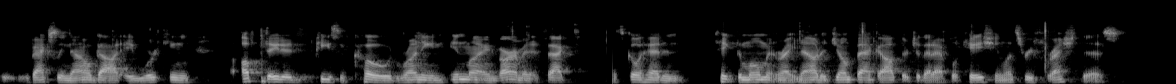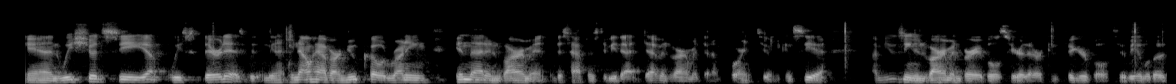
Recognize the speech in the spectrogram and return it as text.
we've actually now got a working, updated piece of code running in my environment. In fact, let's go ahead and take the moment right now to jump back out there to that application. Let's refresh this. And we should see, yep, we, there it is. We, we now have our new code running in that environment. This happens to be that dev environment that I'm pointing to. And you can see a, I'm using environment variables here that are configurable to be able to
